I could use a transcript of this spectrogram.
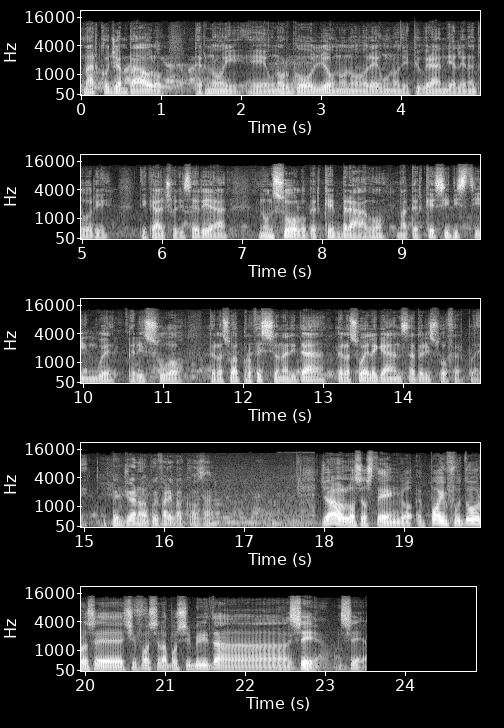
Marco Giampaolo per noi è un orgoglio, un onore, uno dei più grandi allenatori di calcio di Serie A, non solo perché è bravo, ma perché si distingue per, suo, per la sua professionalità, per la sua eleganza, per il suo fair play. Per Giorno puoi fare qualcosa? Già lo sostengo, poi in futuro se ci fosse la possibilità, sì, sì.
